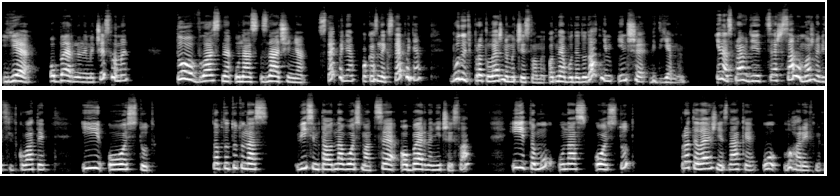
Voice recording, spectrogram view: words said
є оберненими числами, то, власне, у нас значення степеня, показник степеня будуть протилежними числами. Одне буде додатнім, інше від'ємним. І насправді це ж саме можна відслідкувати і ось тут. Тобто тут у нас 8 та 1 восьма це обернені числа, і тому у нас ось тут протилежні знаки у логарифмів.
